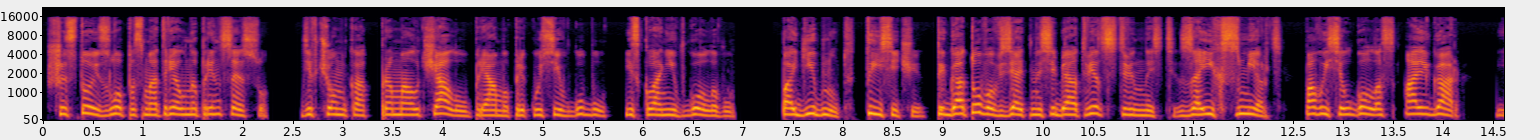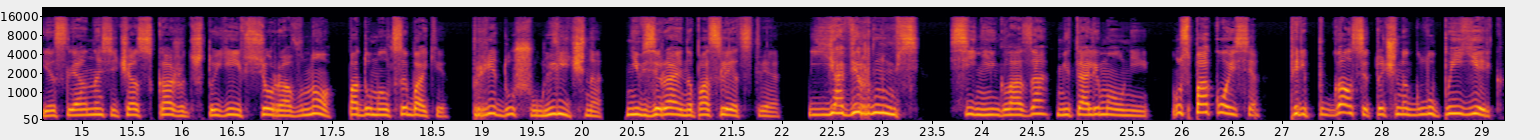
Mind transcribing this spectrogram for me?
Шестой зло посмотрел на принцессу. Девчонка промолчала, упрямо прикусив губу и склонив голову. Погибнут тысячи. Ты готова взять на себя ответственность за их смерть? Повысил голос Альгар. Если она сейчас скажет, что ей все равно, подумал Цыбаки, придушу лично, невзирая на последствия. Я вернусь! Синие глаза метали молнии. Успокойся. Перепугался точно глупый ерьк.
